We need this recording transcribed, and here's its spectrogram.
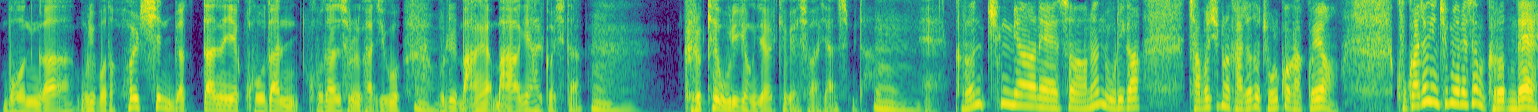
뭔가 우리보다 훨씬 몇 단의 고단 고단수를 가지고 음. 우리를 망하, 망하게 할 것이다. 음. 그렇게 우리 경제가 그렇게 왜소하지 않습니다. 음. 예. 그런 측면에서는 우리가 자부심을 가져도 좋을 것 같고요. 국가적인 측면에서는 그런데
